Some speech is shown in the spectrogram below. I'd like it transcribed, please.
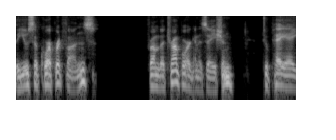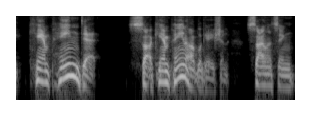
The use of corporate funds from the Trump organization to pay a campaign debt, so campaign obligation, silencing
